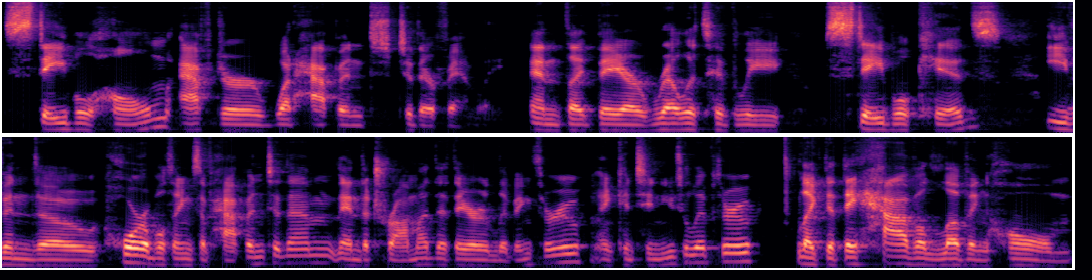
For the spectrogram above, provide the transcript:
stable home after what happened to their family. And like they are relatively stable kids even though horrible things have happened to them and the trauma that they are living through and continue to live through like that they have a loving home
